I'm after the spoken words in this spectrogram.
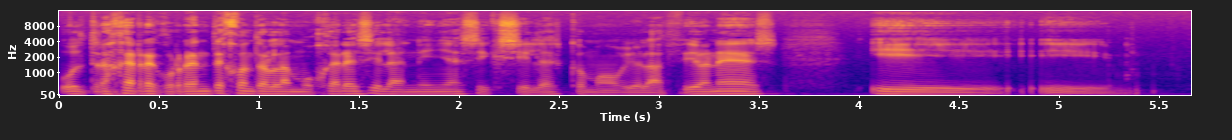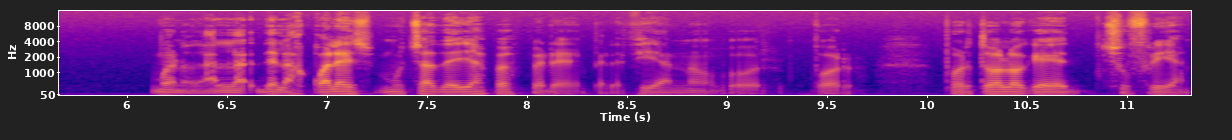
ultrajes recurrentes contra las mujeres y las niñas ixiles, como violaciones y, bueno, de las cuales muchas de ellas pues pere- perecían, ¿no? Por, por, por todo lo que sufrían.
